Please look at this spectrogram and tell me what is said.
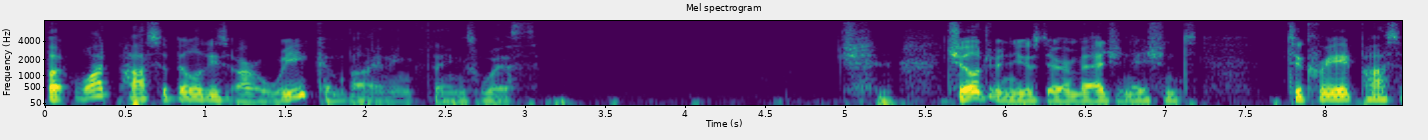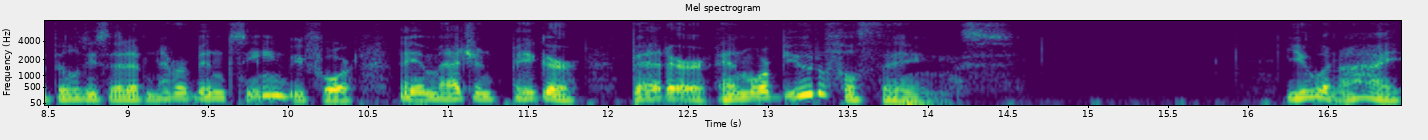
But what possibilities are we combining things with? Ch- children use their imaginations to create possibilities that have never been seen before. They imagine bigger, better, and more beautiful things. You and I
